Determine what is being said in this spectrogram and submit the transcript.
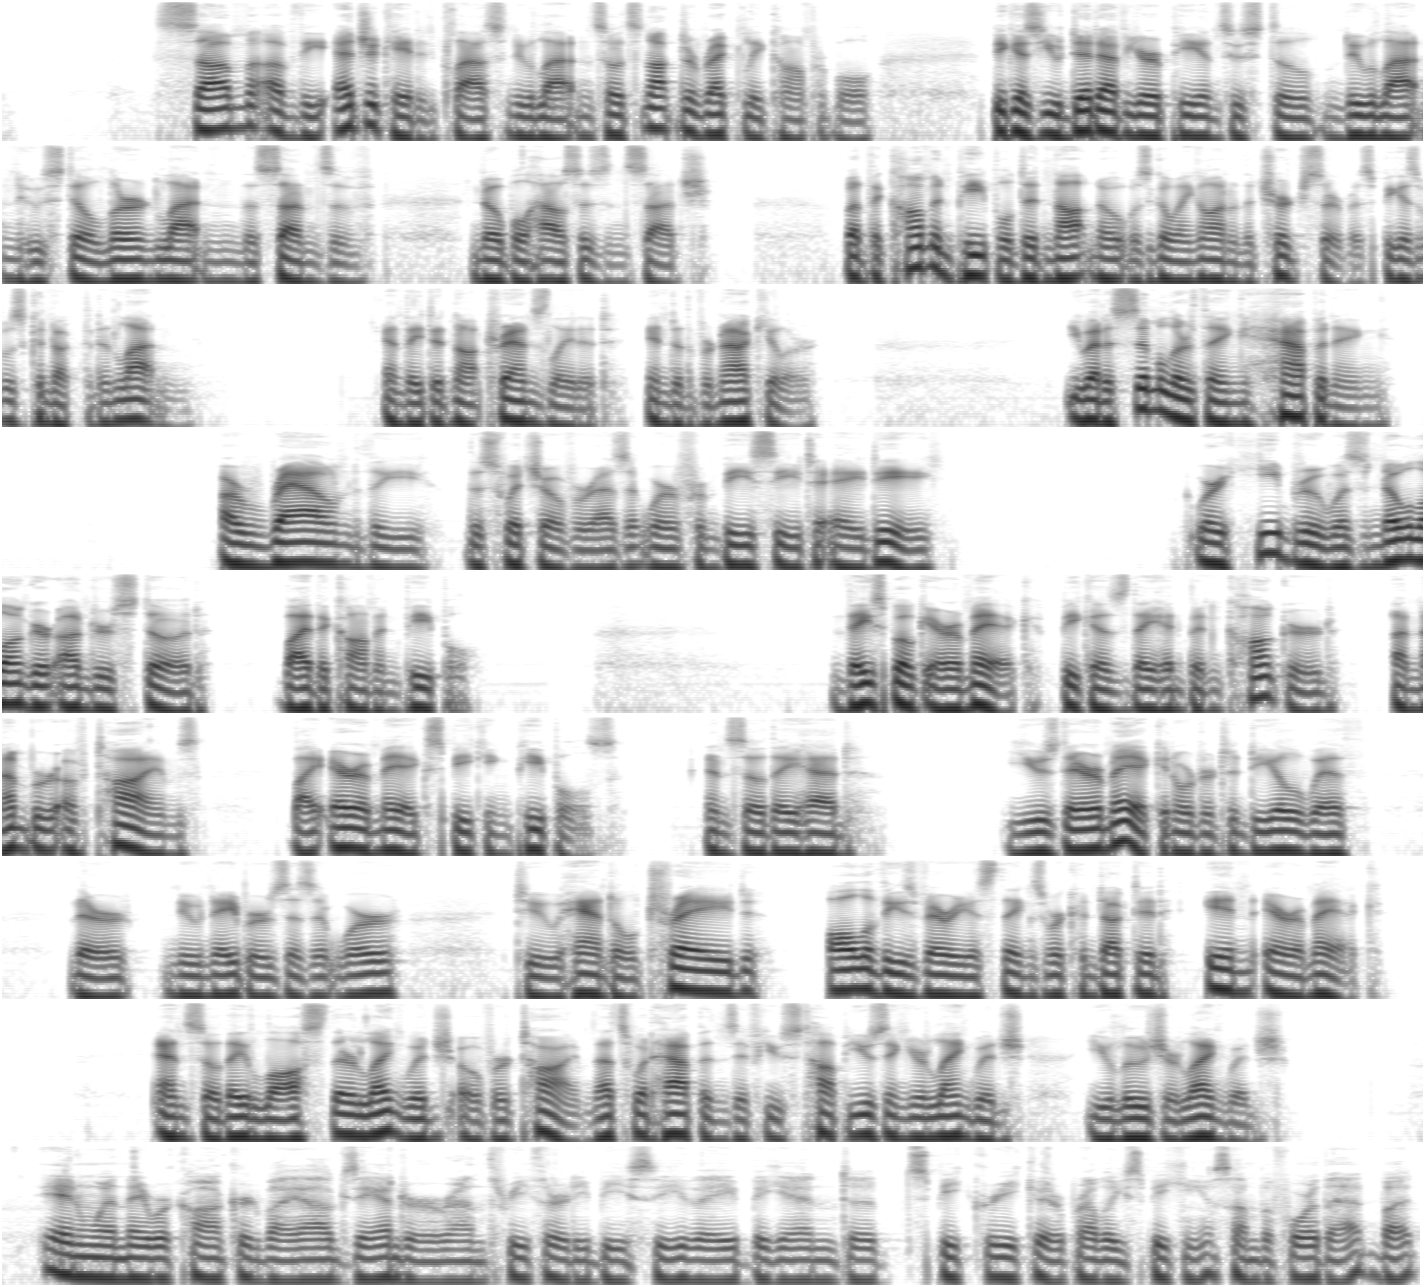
Some of the educated class knew Latin, so it's not directly comparable because you did have Europeans who still knew Latin, who still learned Latin, the sons of noble houses and such. But the common people did not know what was going on in the church service because it was conducted in Latin and they did not translate it into the vernacular. You had a similar thing happening around the, the switchover, as it were, from BC to AD, where Hebrew was no longer understood by the common people. They spoke Aramaic because they had been conquered a number of times by Aramaic speaking peoples, and so they had used Aramaic in order to deal with their new neighbors, as it were, to handle trade. All of these various things were conducted in Aramaic. And so they lost their language over time. That's what happens if you stop using your language, you lose your language. And when they were conquered by Alexander around 330 BC, they began to speak Greek. They were probably speaking some before that. But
